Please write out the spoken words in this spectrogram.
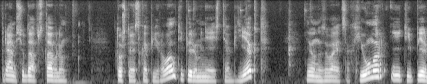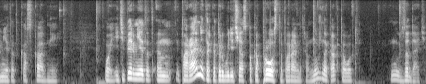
Прям сюда вставлю то, что я скопировал. Теперь у меня есть объект. И он называется Humor. И теперь мне этот каскадный Ой, и теперь мне этот эм, параметр, который будет сейчас пока просто параметром, нужно как-то вот ну, задать.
